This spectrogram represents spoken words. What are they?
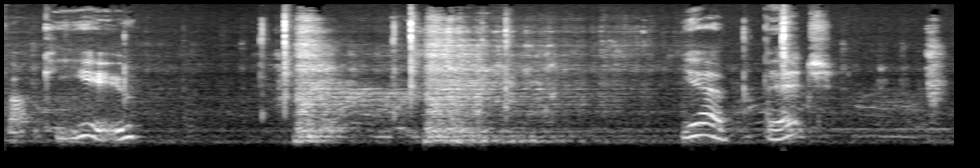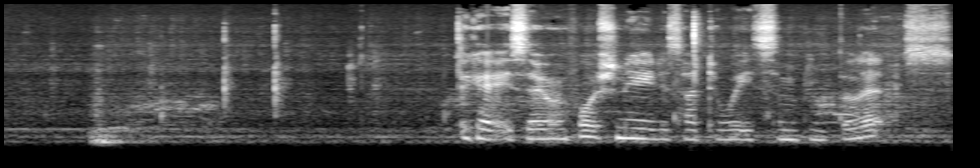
Fuck you. Yeah, bitch. Okay, so unfortunately I just had to waste some bullets.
